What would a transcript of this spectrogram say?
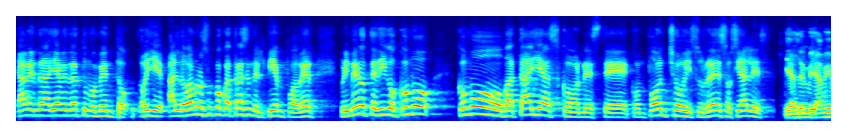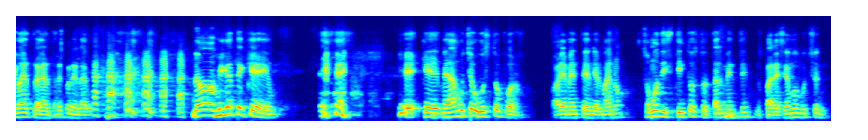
Ya vendrá, ya vendrá tu momento. Oye, Aldo, vámonos un poco atrás en el tiempo. A ver, primero te digo, ¿cómo, cómo batallas con, este, con Poncho y sus redes sociales? Ya, se me, ya me iba a atragantar con el agua. no, fíjate que, que, me da mucho gusto por, obviamente, mi hermano. Somos distintos totalmente, nos parecemos mucho en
